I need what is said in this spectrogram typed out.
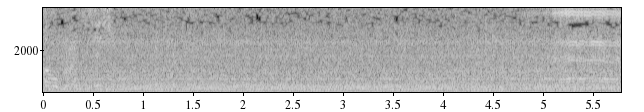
São Francisco. É...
